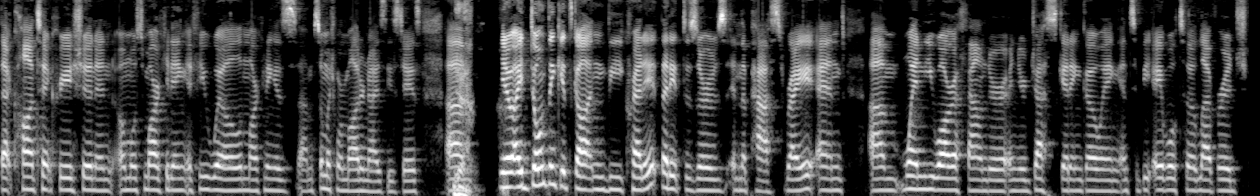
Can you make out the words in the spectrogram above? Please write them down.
that content creation and almost marketing, if you will, marketing is um, so much more modernized these days. Um, yeah. You know, I don't think it's gotten the credit that it deserves in the past, right? And um, when you are a founder and you're just getting going, and to be able to leverage,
